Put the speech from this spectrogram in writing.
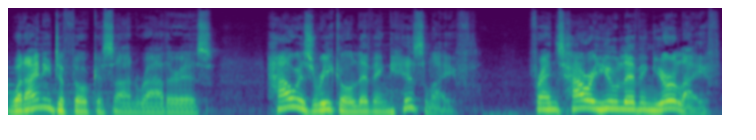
What I need to focus on rather is how is Rico living his life? Friends, how are you living your life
